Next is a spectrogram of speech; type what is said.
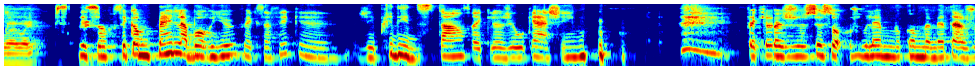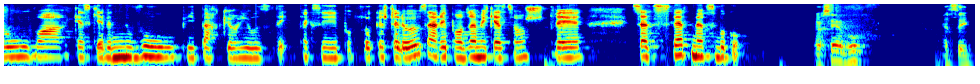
Oui, oui. C'est ça. C'est comme bien laborieux. Fait que ça fait que j'ai pris des distances avec le géocaching. fait que c'est ça. Je voulais me, comme me mettre à jour, voir qu'est-ce qu'il y avait de nouveau, puis par curiosité. Fait que c'est pour ça que j'étais là. Ça a répondu à mes questions. Je suis très satisfaite. Merci beaucoup. Merci à vous. Merci.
